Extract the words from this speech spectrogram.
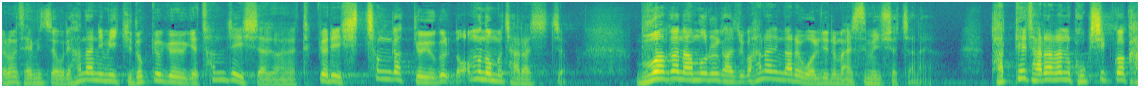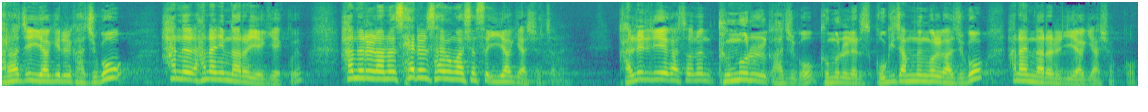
여러분 재밌죠? 우리 하나님이 기독교 교육의 천재이시잖아요. 특별히 시청각 교육을 너무너무 잘하시죠. 무화과 나무를 가지고 하나님 나라의 원리를 말씀해 주셨잖아요. 밭에 자라나는 곡식과 가라지 이야기를 가지고 하늘 하나님 나라를 얘기했고요. 하늘을 나는 새를 사용하셔서 이야기하셨잖아요. 갈릴리에 가서는 그물을 가지고 그물을 내려서 고기 잡는 걸 가지고 하나님 나라를 이야기하셨고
